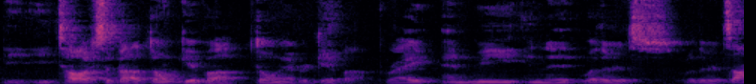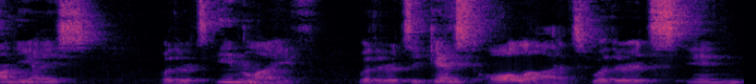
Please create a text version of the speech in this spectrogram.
he, he talks about don't give up, don't ever give up, right? And we in the whether it's whether it's on the ice, whether it's in life, whether it's against all odds, whether it's in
